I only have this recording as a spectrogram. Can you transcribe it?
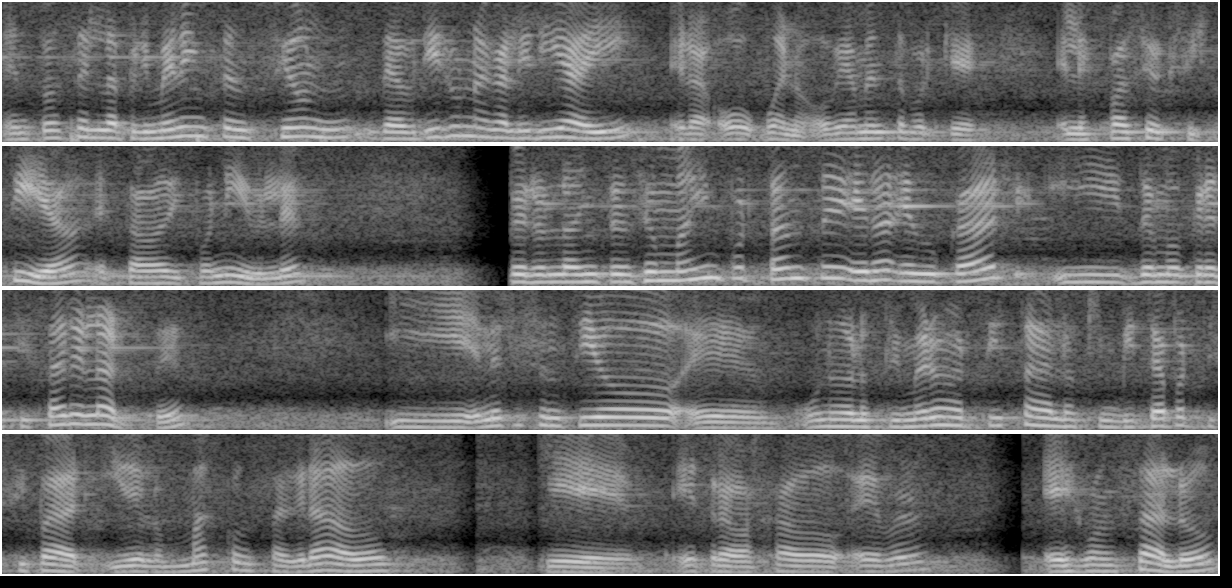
Entonces la primera intención de abrir una galería ahí era, bueno, obviamente porque el espacio existía, estaba disponible, pero la intención más importante era educar y democratizar el arte y en ese sentido, eh, uno de los primeros artistas a los que invité a participar y de los más consagrados que he trabajado ever es Gonzalo.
